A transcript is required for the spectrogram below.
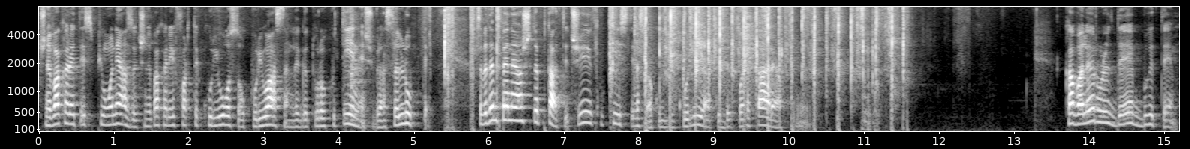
Cineva care te spionează, cineva care e foarte curios sau curioasă în legătură cu tine și vrea să lupte. Să vedem pe neașteptate. Ce e cu chestia asta, cu bucuria, cu depărtarea, cu Cavalerul de bâte.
